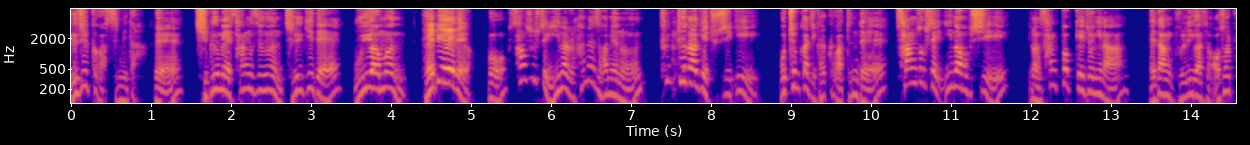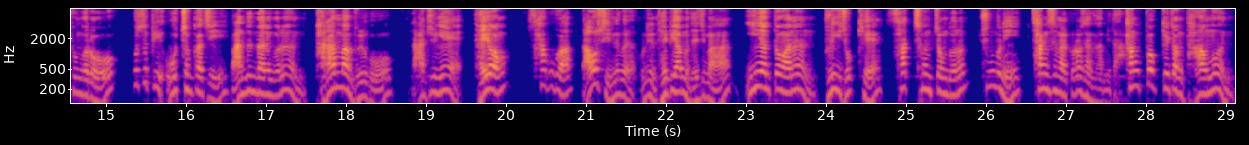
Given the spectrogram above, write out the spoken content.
늦을 것 같습니다. 네. 지금의 상승은 즐기되 위험은 대비해야 돼요. 뭐 상속세 인하를 하면서 하면은 튼튼하게 주식이 5천까지 갈 것 같은데 상속세 인하 없이 이런 상법 개정이나 배당 분리가서 어설픈 거로 코스피 5천까지 만든다는 거는 바람만 불고 나중에 대형 사고가 나올 수 있는 거예요. 우리는 대비하면 되지만 2년 동안은 분위기 좋게 4천 정도는 충분히 상승할 거라고 생각합니다. 상법 개정 다음은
